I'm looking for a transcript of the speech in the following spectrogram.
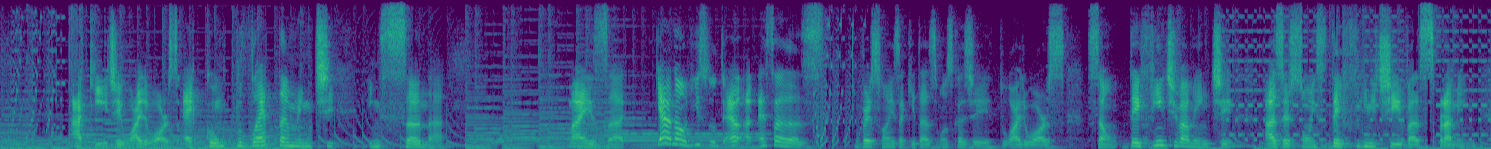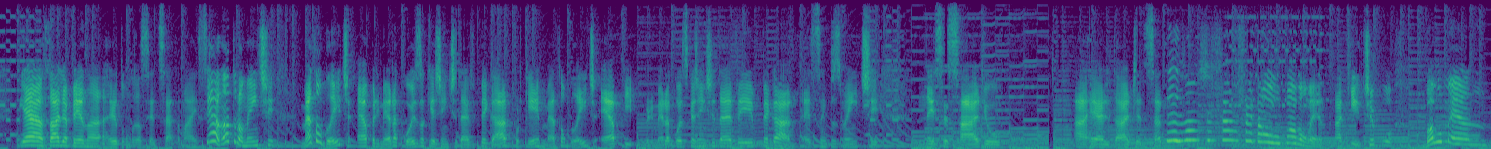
aqui de Wild Wars é completamente insana. Mas, uh, yeah, não, isso, é, essas versões aqui das músicas de Wild Wars são definitivamente as versões definitivas para mim. E yeah, vale a pena a redundância, etc. Mas, yeah, naturalmente, Metal Blade é a primeira coisa que a gente deve pegar, porque Metal Blade é a primeira coisa que a gente deve pegar. É simplesmente necessário a realidade, etc. Vamos enfrentar o Bubble Man aqui. Tipo, Bubble Man,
